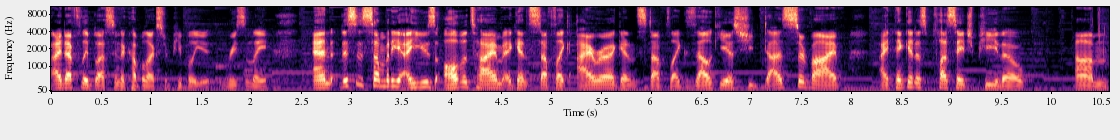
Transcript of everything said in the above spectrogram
I definitely blessed a couple extra people recently. And this is somebody I use all the time against stuff like Ayra, against stuff like Zelgius. She does survive. I think it is plus HP, though. Um,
